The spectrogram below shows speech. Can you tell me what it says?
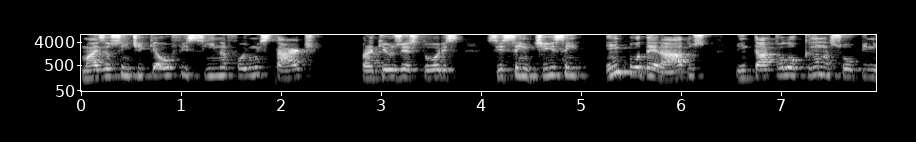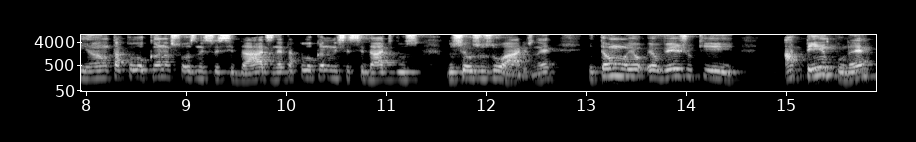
mas eu senti que a oficina foi um start para que os gestores se sentissem empoderados em estar tá colocando a sua opinião, estar tá colocando as suas necessidades, né? Está colocando a necessidade dos, dos seus usuários, né? Então, eu, eu vejo que há tempo, né,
